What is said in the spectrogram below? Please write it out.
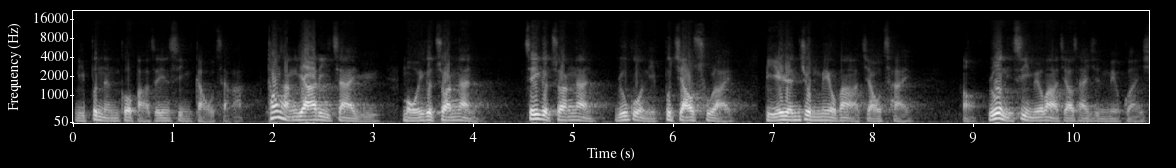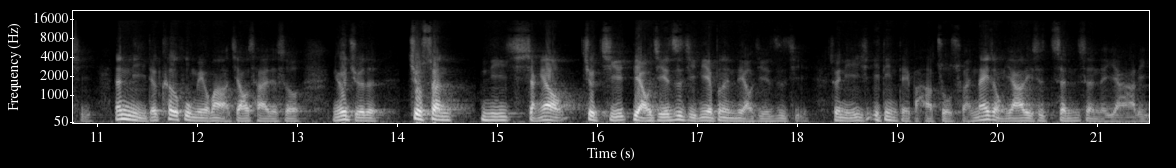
你不能够把这件事情搞砸。通常压力在于某一个专案。这个专案，如果你不交出来，别人就没有办法交差。哦，如果你自己没有办法交差，其实没有关系。那你的客户没有办法交差的时候，你会觉得，就算你想要就结了结自己，你也不能了结自己。所以你一一定得把它做出来。那一种压力是真正的压力，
